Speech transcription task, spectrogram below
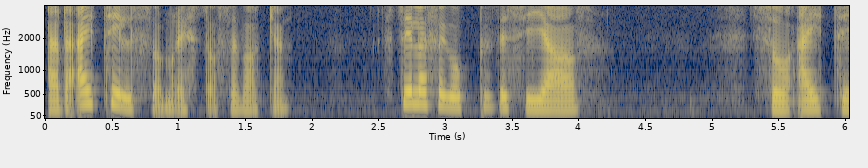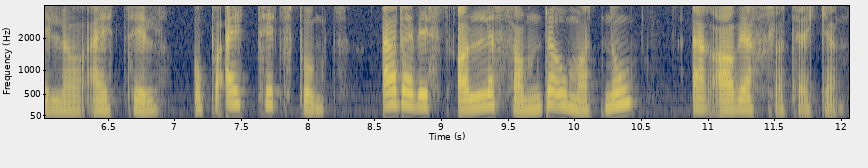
er det ei til som rister seg vaken. Stiller seg opp ved sida av. Så ei til og ei til, og på eit tidspunkt er det visst alle samde om at nå er avgjersla teken.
